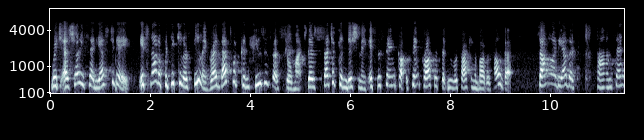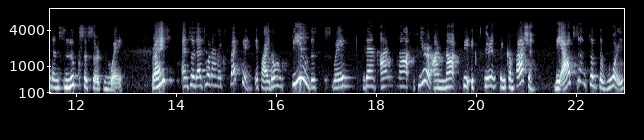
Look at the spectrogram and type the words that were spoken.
which, as Cheri said yesterday, it's not a particular feeling, right? That's what confuses us so much. There's such a conditioning. It's the same same process that we were talking about with Helga. Somehow or the other, transcendence looks a certain way, right? And so that's what I'm expecting. If I don't feel this way, then I'm not here. I'm not experiencing compassion the absence of the voice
